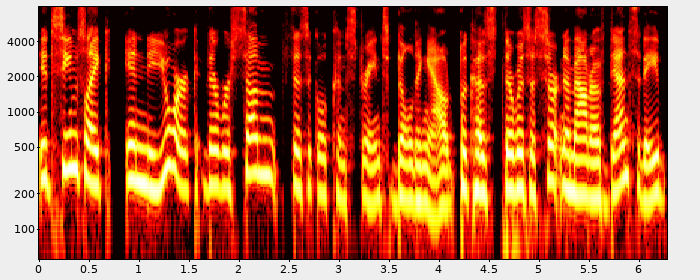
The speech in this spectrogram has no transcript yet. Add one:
it seems like in new york there were some physical constraints building out because there was a certain amount of density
